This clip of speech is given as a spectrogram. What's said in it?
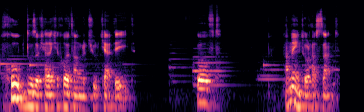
خوب دوز و کلک خودتان را جور کرده اید. گفت همه اینطور هستند.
